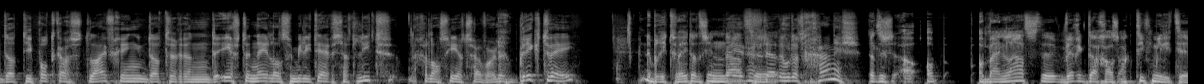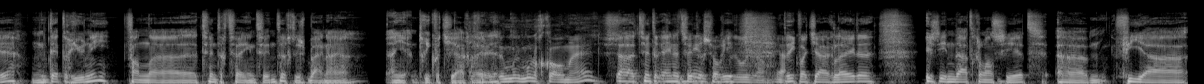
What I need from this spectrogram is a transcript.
dat die podcast live ging, dat er een, de eerste Nederlandse militaire satelliet gelanceerd zou worden, BRIC 2. De Brik 2, dat is inderdaad. Kun je even vertellen uh, hoe dat gegaan is? Dat is op, op mijn laatste werkdag als actief militair, 30 juni van uh, 2022, dus bijna een drie kwart jaar geleden. Dat moet, moet, nog komen, hè? Dus, uh, 2021, sorry. Ja. Drie kwart jaar geleden is inderdaad gelanceerd um, via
